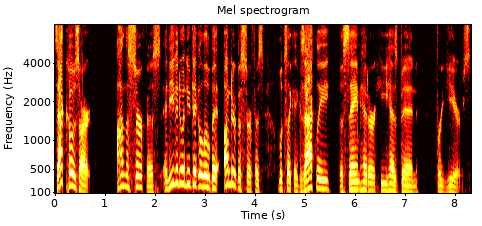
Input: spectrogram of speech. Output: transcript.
Zach Cozart on the surface, and even when you dig a little bit under the surface, looks like exactly the same hitter he has been for years.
